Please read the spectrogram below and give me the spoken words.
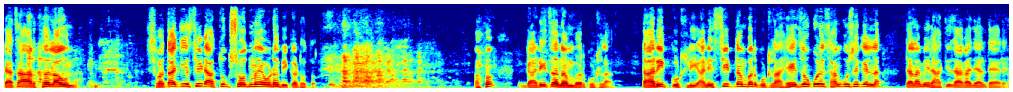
त्याचा अर्थ लावून स्वतःची सीट अचूक शोधणं एवढं बिकट होतं. गाडीचा नंबर कुठला तारीख कुठली आणि सीट नंबर कुठला हे जो कोणी सांगू शकेल ना त्याला मी राहती जागा द्यायला तयार आहे.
